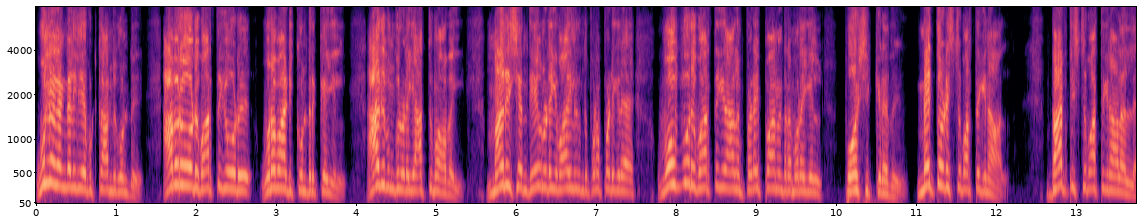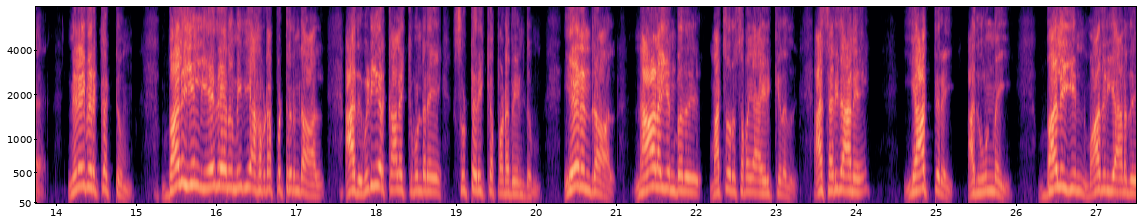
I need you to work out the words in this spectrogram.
உன்னதங்களிலே உட்கார்ந்து கொண்டு அவரோடு வார்த்தையோடு உறவாடிக் கொண்டிருக்கையில் அது உங்களுடைய ஆத்மாவை மனுஷன் தேவனுடைய வாயிலிருந்து புறப்படுகிற ஒவ்வொரு வார்த்தையினாலும் பிழைப்பான் என்ற முறையில் போஷிக்கிறது. மெத்தடிஸ்ட் வார்த்தையினால் பாப்டிஸ்ட் வார்த்தையினால் அல்ல நினைவிருக்கட்டும். பலியில் ஏதேனும் மீதியாக விடப்பட்டிருந்தால் அது விடியற் காலைக்கு முன்னரே சுட்டரிக்கப்பட வேண்டும். ஏனென்றால் நாளை என்பது மற்றொரு சபையா இருக்கிறது அது சரிதானே? யாத்திரை அது உண்மை. பலியின் மாதிரியானது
